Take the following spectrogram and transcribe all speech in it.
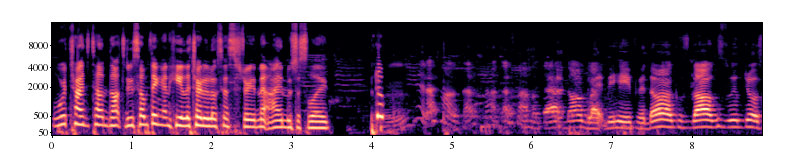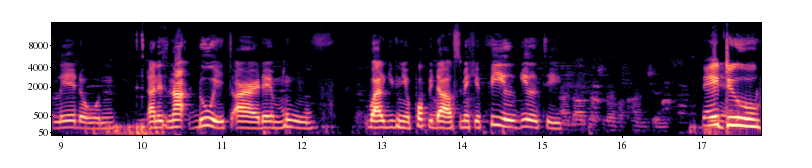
we were trying to tell him not to do something, and he literally looked us straight in the eye and was just like, Yeah, that's not that's not that's not a bad dog like behavior. Dogs dogs will just lay down and it's not do it or they move while giving you puppy dogs to make you feel guilty. And dogs actually have a conscience. they do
